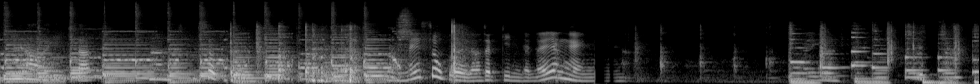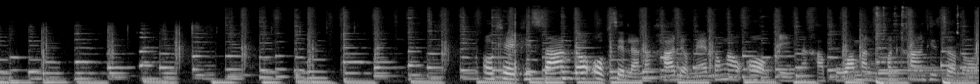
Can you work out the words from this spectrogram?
ไม่เอาอีกสักนั่นสุกมันไม่สุกเลยเราจะกินกันได้ยังไง โอเคพิซซ่าก็อบเสร็จแล้วนะคะ เดี๋ยวแม่ต้องเอาออกเองนะคะ เพราะว่ามันค่อนข้างที่จะร้อน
